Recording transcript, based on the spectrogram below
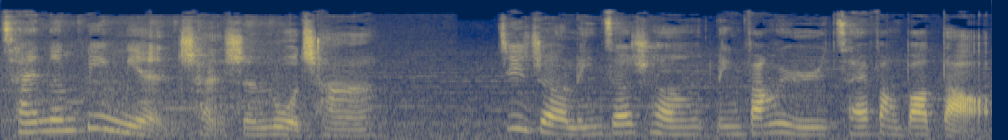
才能避免产生落差。记者林泽成、林芳瑜采访报道。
